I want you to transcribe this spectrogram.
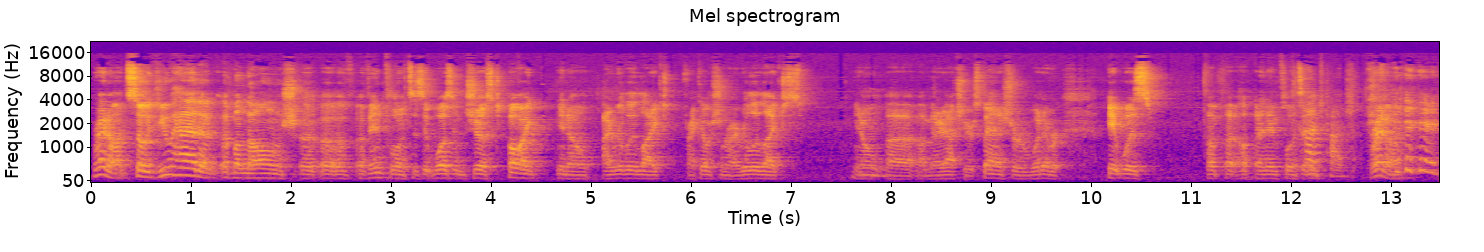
Right on. So you had a, a melange of, of, of influences. It wasn't just oh I you know I really liked Frank Ocean or I really liked you know Mm. uh, mariachi or Spanish or whatever. It was a, a, an influence. And- Hodgepodge. Right on.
